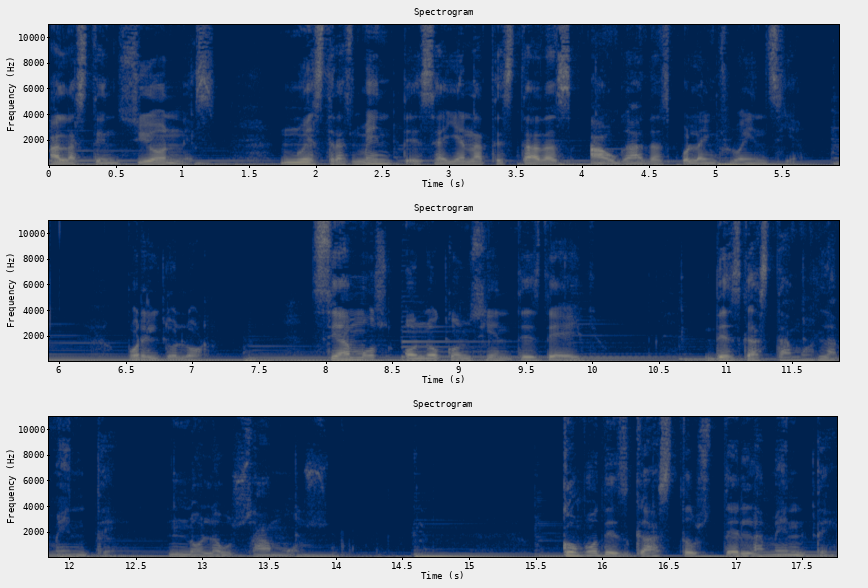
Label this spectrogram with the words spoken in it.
a las tensiones, nuestras mentes se hallan atestadas ahogadas por la influencia, por el dolor. Seamos o no conscientes de ello. Desgastamos la mente, no la usamos. ¿Cómo desgasta usted la mente?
